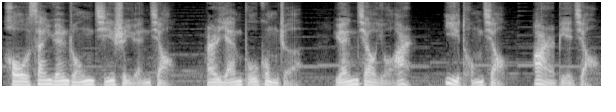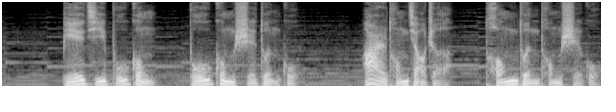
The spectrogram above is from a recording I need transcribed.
后三圆融即是原教，而言不共者，原教有二，一同教，二别教。别即不共，不共时顿故。二同教者。”同顿同时故，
